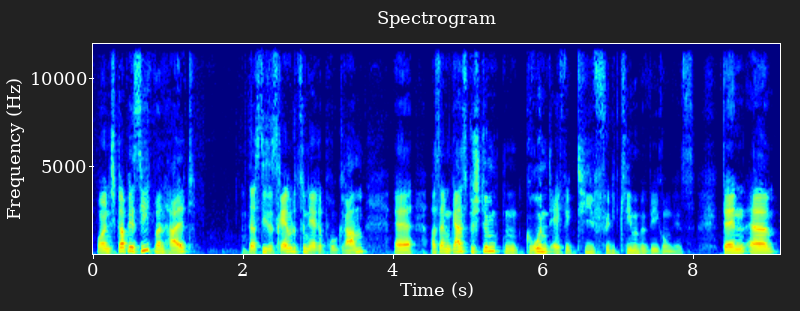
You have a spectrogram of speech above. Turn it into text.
Und ich glaube, hier sieht man halt, dass dieses revolutionäre Programm äh, aus einem ganz bestimmten Grund effektiv für die Klimabewegung ist. Denn äh,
